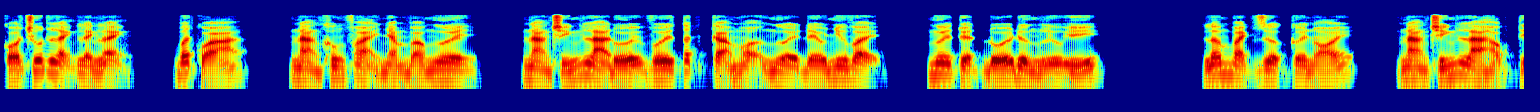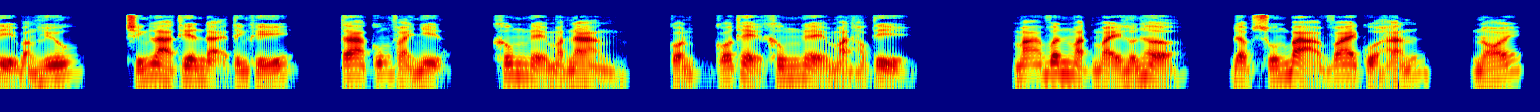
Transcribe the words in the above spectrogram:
có chút lạnh lạnh lạnh, bất quá, nàng không phải nhằm vào ngươi, nàng chính là đối với tất cả mọi người đều như vậy ngươi tuyệt đối đừng lưu ý. Lâm bạch dược cười nói, nàng chính là học tỷ bằng hữu, chính là thiên đại tinh khí, ta cũng phải nhịn, không nể mặt nàng, còn có thể không nể mặt học tỷ. Mã vân mặt mày hớn hở, đập xuống bả vai của hắn, nói,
